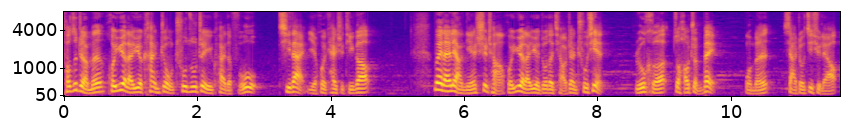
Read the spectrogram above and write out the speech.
投资者们会越来越看重出租这一块的服务，期待也会开始提高。未来两年市场会越来越多的挑战出现，如何做好准备？我们下周继续聊。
